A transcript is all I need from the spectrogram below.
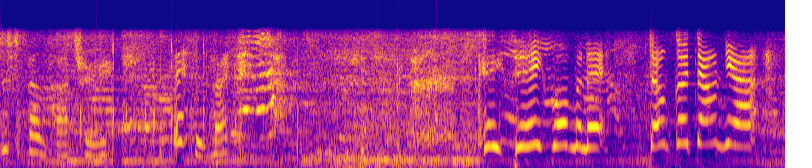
this battery. This is my pizza. Katie, one minute. Don't go down yet.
